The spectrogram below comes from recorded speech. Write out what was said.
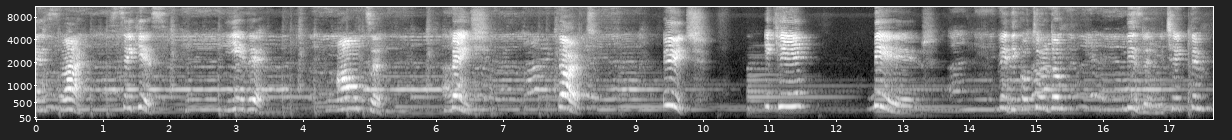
Nefes ver. 8 7 6 5 4 3 2 1 Ve dik oturdum. Dizlerimi çektim.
